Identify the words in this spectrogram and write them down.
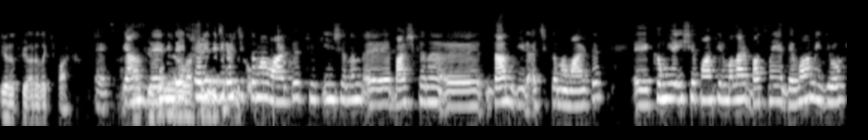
yaratıyor aradaki fark. Evet. Yalnız 610 e, bir de şöyle de bir çok açıklama vardı. Türk İnşa'nın e, başkanından bir açıklama vardı. E, kamuya iş yapan firmalar batmaya devam ediyor.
